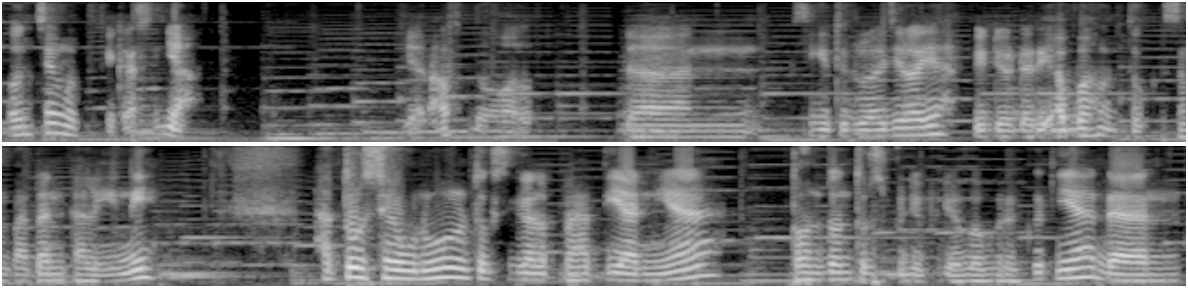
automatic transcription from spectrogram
lonceng notifikasinya. Biar afdol. Dan segitu dulu aja lah ya video dari Abah untuk kesempatan kali ini. Hatur sewu untuk segala perhatiannya. Tonton terus video-video Abah berikutnya. Dan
